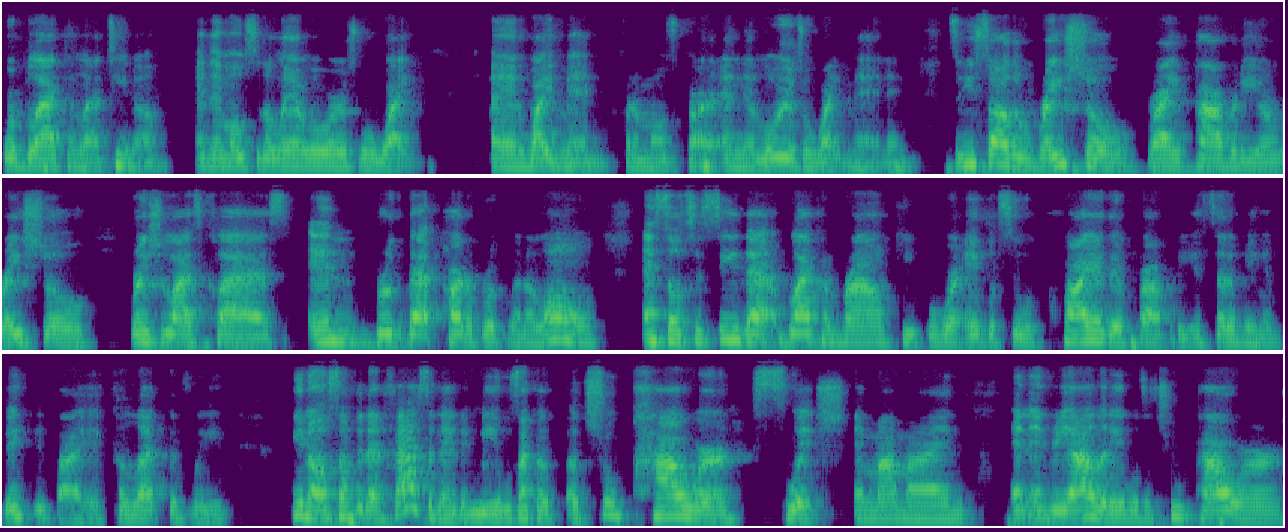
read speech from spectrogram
were Black and Latino. And then most of the landlords were white and white men for the most part. And their lawyers are white men. And so you saw the racial, right, poverty or racial racialized class in Brook, that part of Brooklyn alone. And so to see that Black and Brown people were able to acquire their property instead of being evicted by it collectively, you know, something that fascinated me. It was like a, a true power switch in my mind And in reality, it was a true power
